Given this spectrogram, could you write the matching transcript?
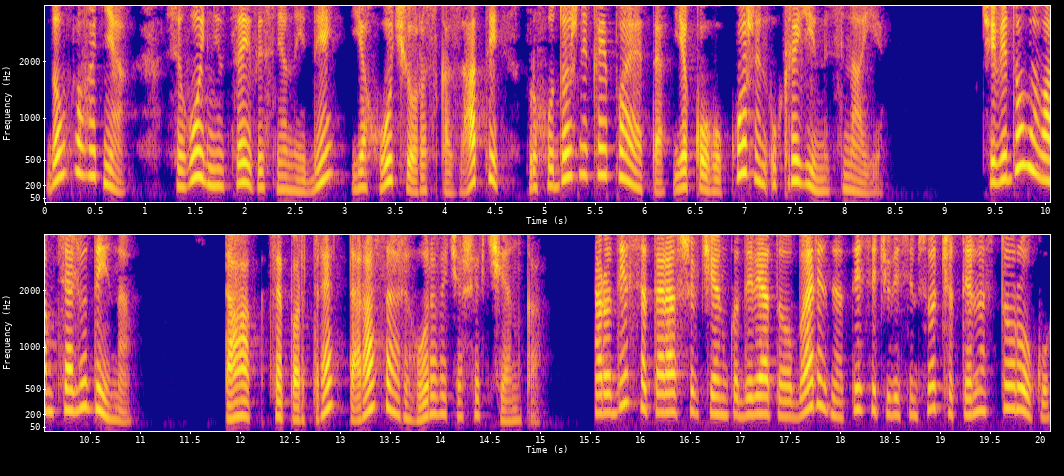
Доброго дня! Сьогодні в цей весняний день я хочу розказати про художника і поета, якого кожен українець знає. Чи відома вам ця людина? Так, це портрет Тараса Григоровича Шевченка. Народився Тарас Шевченко 9 березня 1814 року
